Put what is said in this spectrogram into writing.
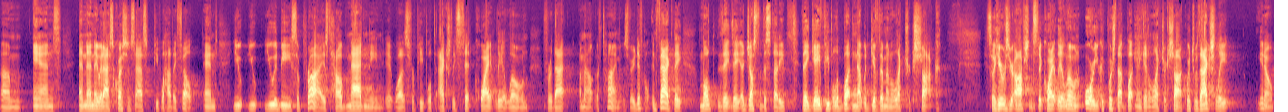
Um, and, and then they would ask questions to ask people how they felt. And you, you, you would be surprised how maddening it was for people to actually sit quietly alone for that amount of time. It was very difficult. In fact, they, they, they adjusted the study. They gave people a button that would give them an electric shock. So here was your option sit quietly alone, or you could push that button and get an electric shock, which was actually, you know,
